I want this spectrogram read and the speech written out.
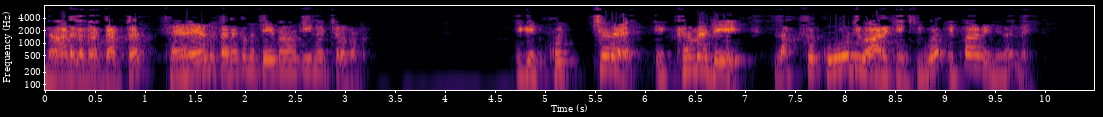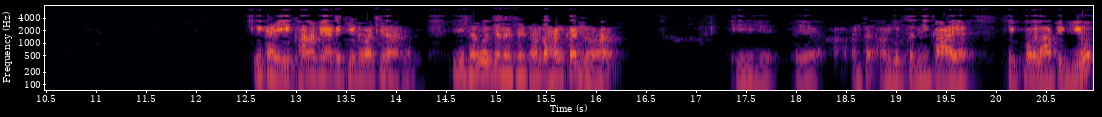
නාටකමක් ගත්තත් සෑම තැනකම තේමාව තියෙන ඔච්චර තමයි. ඒකේ කොච්චර එකම දේ ලක්ෂ කෝටි වාරකින් කිව්වා එපා වෙන්නේ නැහැ. ඒකයි ඒ කාමයාගේ තියෙන වටිනාකම. ඉතින් සර්වඥාන්සේ සඳහන් කරනවා ඒ ඒ අංගුත්තර නිකාය ඉක්මවලා අපි ගියොත්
